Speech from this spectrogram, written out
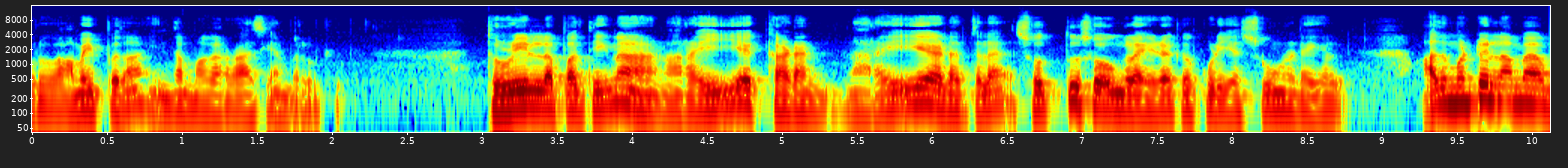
ஒரு அமைப்பு தான் இந்த மகர ராசி அன்பர்களுக்கு. தொழிலில் பார்த்திங்கன்னா நிறைய கடன் நிறைய இடத்துல சொத்து சோகங்களை இழக்கக்கூடிய சூழ்நிலைகள். அது மட்டும் இல்லாமல்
